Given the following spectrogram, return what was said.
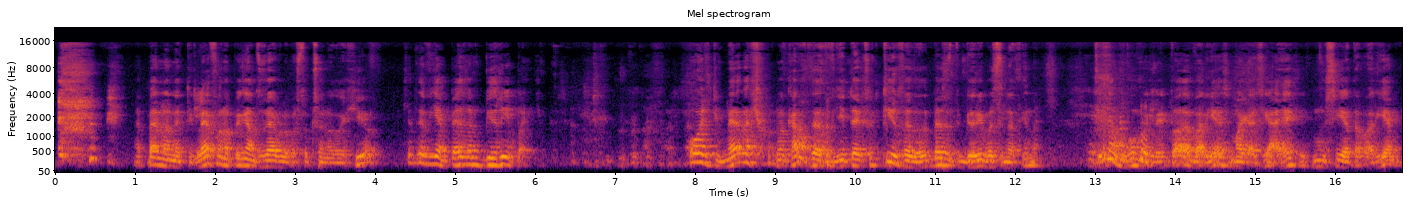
με παίρνανε τηλέφωνο, πήγαν τους έβλεπα στο ξενοδοχείο και δεν βγαίνουν, παίζαν μπυρίπα Όλη τη μέρα και να κάνω δεν θα βγείτε έξω. Τι ήρθε εδώ, δεν παίζατε την πυρήμα στην Αθήνα; Τι να βγούμε, λέει, τώρα βαριέσαι, μαγαζιά έχει, μουσεία τα βαριέμαι.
